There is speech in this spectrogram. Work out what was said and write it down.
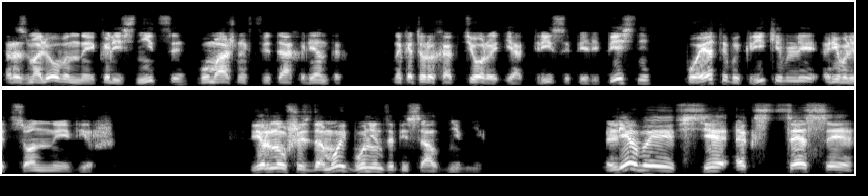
размалеванные колесницы в бумажных цветах и лентах, на которых актеры и актрисы пели песни, поэты выкрикивали революционные вирши. Вернувшись домой, Бунин записал в дневник. Левые все эксцессы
